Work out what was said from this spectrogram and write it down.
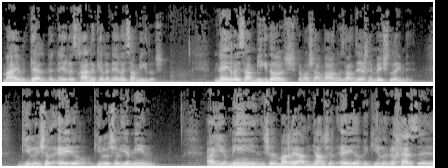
מה ההבדל בין נרס חנוכה לנרס המקדוש. נרס המקדוש, כמו שאמרנו, זה על דרך ימי שלמה. גילוי של עיר, גילוי של ימין. הימין שמראה על עניין של עיר וגילוי וחסד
